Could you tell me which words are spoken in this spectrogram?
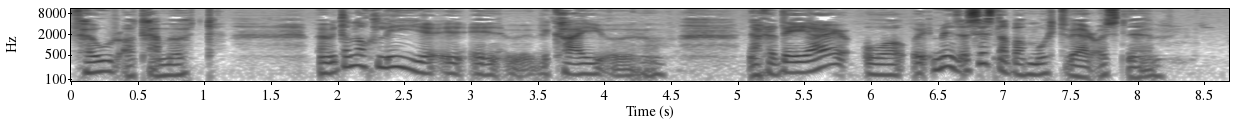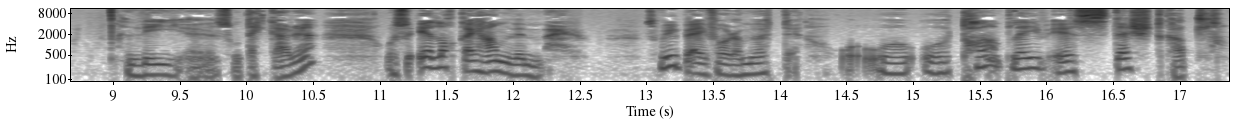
for at det er møte. Men vi tar nok li lige vi kai nærkere det er, og jeg minns, jeg minst sist når bare mot hver østene vi som dekkare, og så er lokka i han vimmer. Så vi ble for å møte, og, og, og ta blei er størst kattla.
